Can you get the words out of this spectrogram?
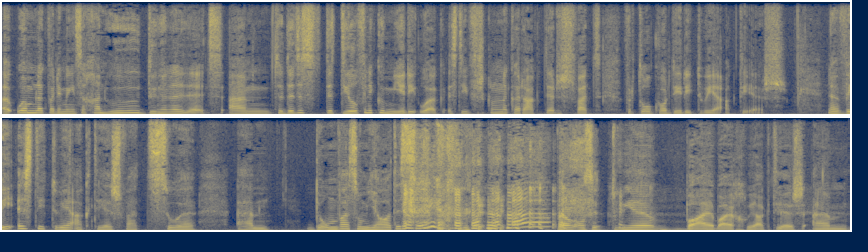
'n oomblik wat die mense gaan hoe doen hulle dit? Ehm um, so dit is dit deel van die komedie ook is die verskillende karakters wat vertolk word deur die twee akteurs. Nou wie is die twee akteurs wat so ehm um, dom was om ja te sê? Wel ons het twee baie baie goeie akteurs, ehm um,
